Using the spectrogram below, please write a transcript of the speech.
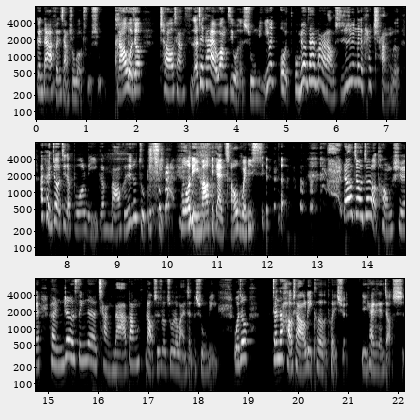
跟大家分享说我有出书，然后我就 超想死，而且他还忘记我的书名，因为我我没有在骂老师，就是因为那个太长了，他可能就有记得玻璃跟猫，可是就组不起来。玻璃猫听起来超危险的。然后就就有同学很热心的抢答，帮老师说出了完整的书名，我就。真的好想要立刻退选，离开那间教室，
